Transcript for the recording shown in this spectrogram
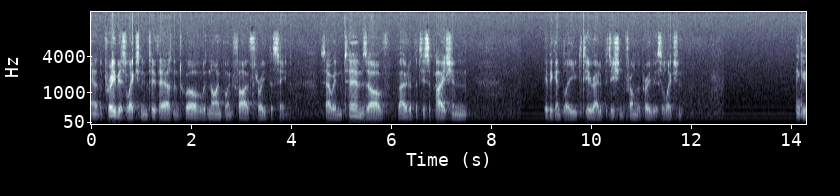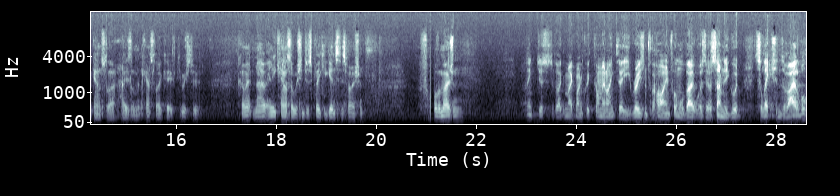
and at the previous election in 2012 it was 9.53%. So in terms of voter participation, significantly deteriorated position from the previous election. Thank you, Councillor Hazelman. Councillor O'Keeffe, do you wish to comment? No. Any councillor wishing to speak against this motion? For the motion? I think just if I can make one quick comment, I think the reason for the high informal vote was there were so many good selections available.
